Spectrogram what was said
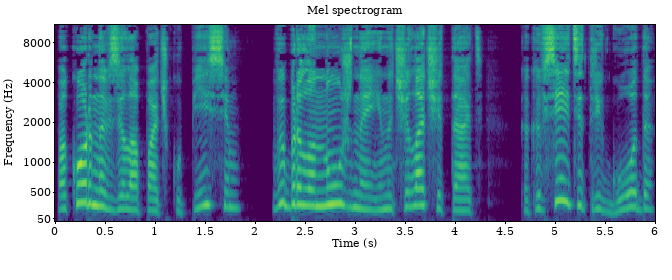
покорно взяла пачку писем, выбрала нужное и начала читать, как и все эти три года,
